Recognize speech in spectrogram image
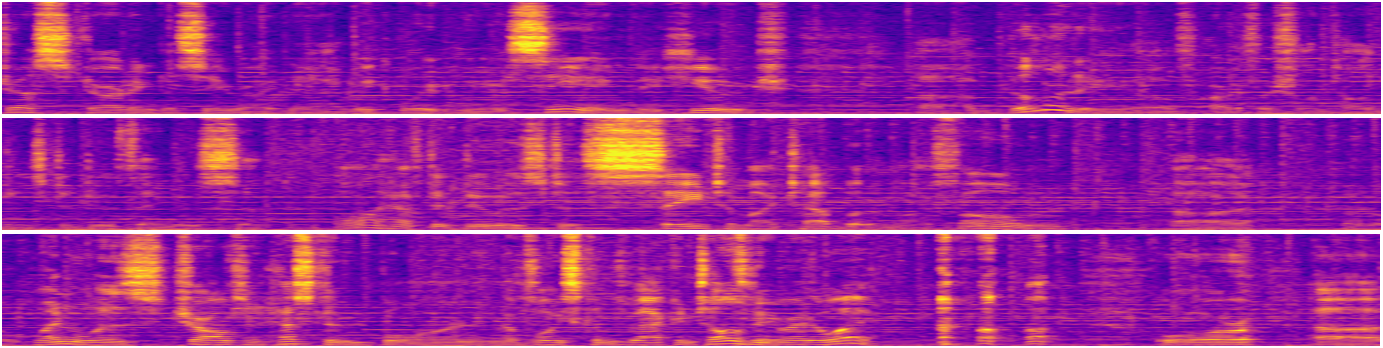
just starting to see right now. We, we, are seeing the huge uh, ability of artificial intelligence to do things. Uh, all I have to do is to say to my tablet or my phone, uh, when was Charlton Heston born? And a voice comes back and tells me right away. or uh,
